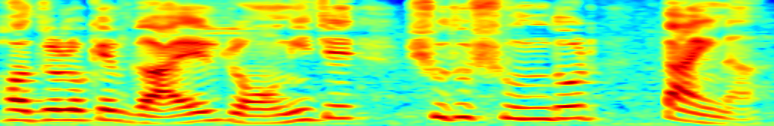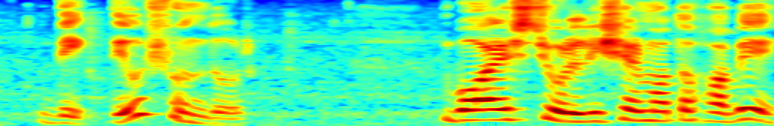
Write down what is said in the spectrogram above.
ভদ্রলোকের গায়ের রঙই যে শুধু সুন্দর তাই না, দেখতেও সুন্দর। বয়স চল্লিশের মতো হবে,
